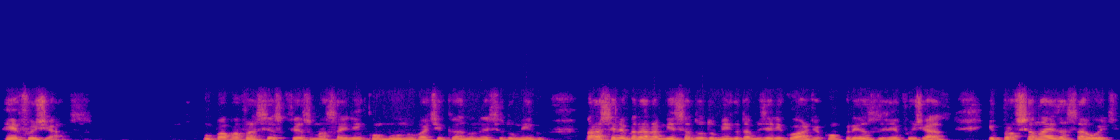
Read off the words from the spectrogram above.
refugiados. O Papa Francisco fez uma saída em comum no Vaticano neste domingo para celebrar a missa do Domingo da Misericórdia com presos e refugiados e profissionais da saúde.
